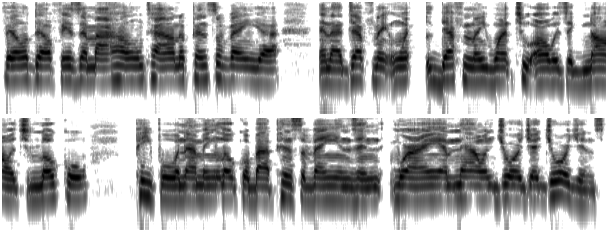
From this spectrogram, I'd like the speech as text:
Philadelphia is in my hometown of Pennsylvania, and I definitely definitely want to always acknowledge local people, and I mean local by Pennsylvanians and where I am now in Georgia, Georgians.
